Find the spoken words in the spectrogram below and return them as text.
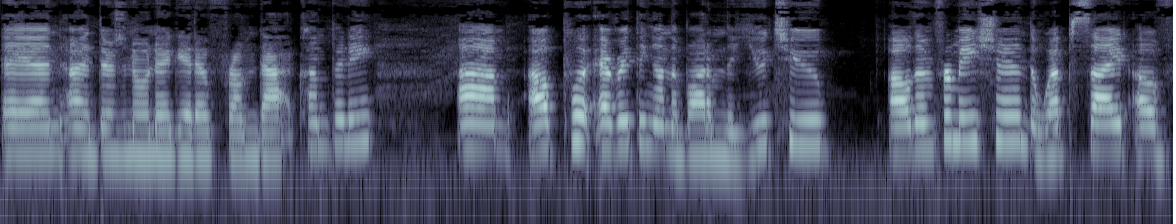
and uh, there's no negative from that company. Um, I'll put everything on the bottom, the YouTube, all the information, the website of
